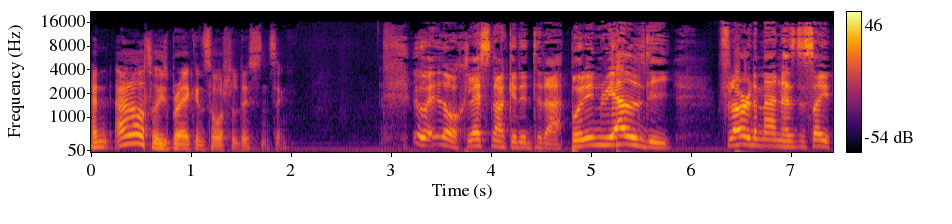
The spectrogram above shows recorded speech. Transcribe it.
And and also he's breaking social distancing. Oh, Look, let's not get into that. But in reality, Florida man has decided.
